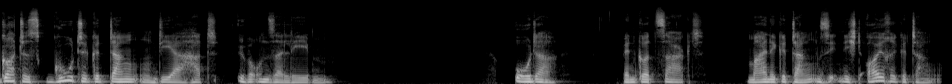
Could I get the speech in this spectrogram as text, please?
Gottes gute Gedanken, die er hat über unser Leben. Oder wenn Gott sagt, meine Gedanken sind nicht eure Gedanken,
